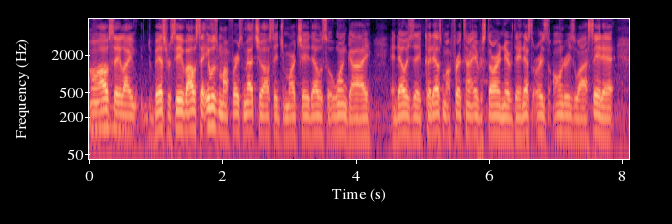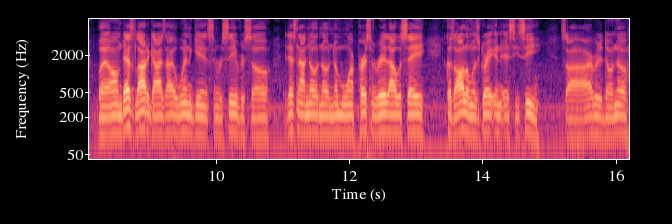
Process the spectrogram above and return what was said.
Um, I would say like the best receiver. I would say it was my first matchup. I would say Ja'Marr Chase. That was one guy, and that was just cause that was my first time ever starting and everything. That's the only reason why I say that. But um, there's a lot of guys I win against and receivers, so that's not no no number one person really. I would say because all of them was great in the SEC. So I really don't know.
